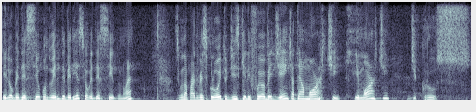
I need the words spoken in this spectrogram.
Ele obedeceu quando ele deveria ser obedecido, não é? A segunda parte do versículo 8 diz que ele foi obediente até a morte e morte de cruz.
